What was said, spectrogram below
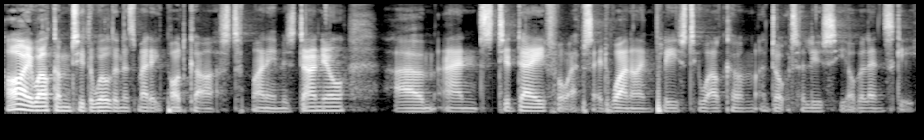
Hi, welcome to the Wilderness Medic podcast. My name is Daniel, um, and today for episode one, I'm pleased to welcome Dr. Lucy Obolensky.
